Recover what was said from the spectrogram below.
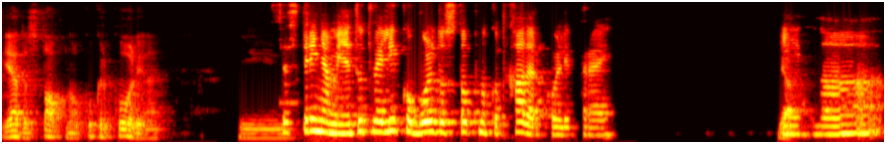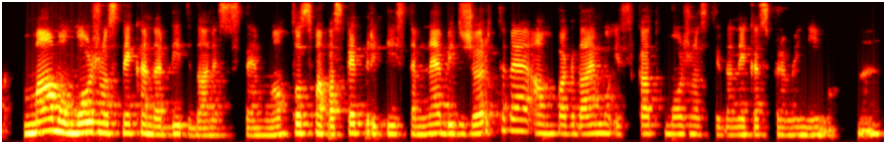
je dostopno, kakorkoli, ne. In, Se strinjam, in je tudi veliko bolj dostopno kot kadarkoli prej. Ja, In, uh, imamo možnost nekaj narediti danes s tem. No? To smo pa spet pri tistem, ne biti žrtve, ampak dajmo iskati možnosti, da nekaj spremenimo. Ne?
